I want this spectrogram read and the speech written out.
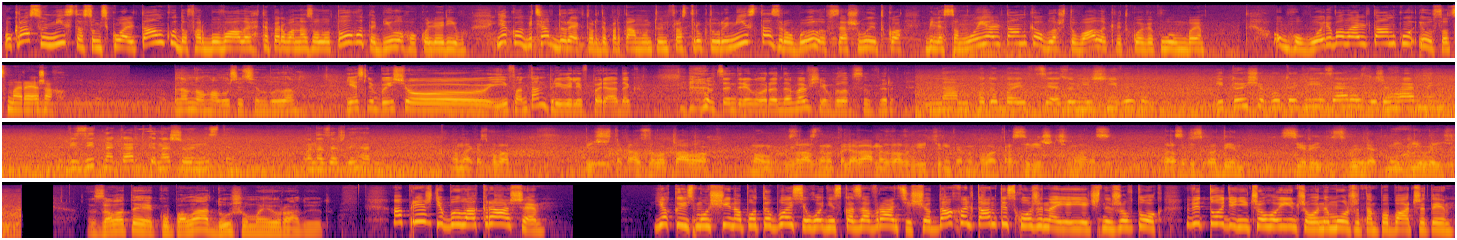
Окрасу міста сумську альтанку дофарбували. Тепер вона золотого та білого кольорів. Як і обіцяв директор департаменту інфраструктури міста, зробили все швидко. Біля самої альтанки облаштували квіткові клумби. Обговорювали альтанку і у соцмережах. Намного лучше, чем было. Если бы еще и фонтан привели в порядок в центре города, вообще было бы супер. Нам подобається зовнішній вигляд. І той, що був тоді і зараз, дуже гарний. Візитна картка нашого міста. Вона завжди гарна. Вона якась була більш така золотаво, ну, з різними кольорами, з різними відтінками була красивіша, ніж зараз. Зараз якийсь один сірий якийсь вигляд, не білий. Золотые купола душу мою радуют. А прежде було краше. Якийсь мужчина по ТБ сьогодні сказав вранці, що дах альтанки схожий на яєчний жовток. Відтоді нічого іншого не можу там побачити.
